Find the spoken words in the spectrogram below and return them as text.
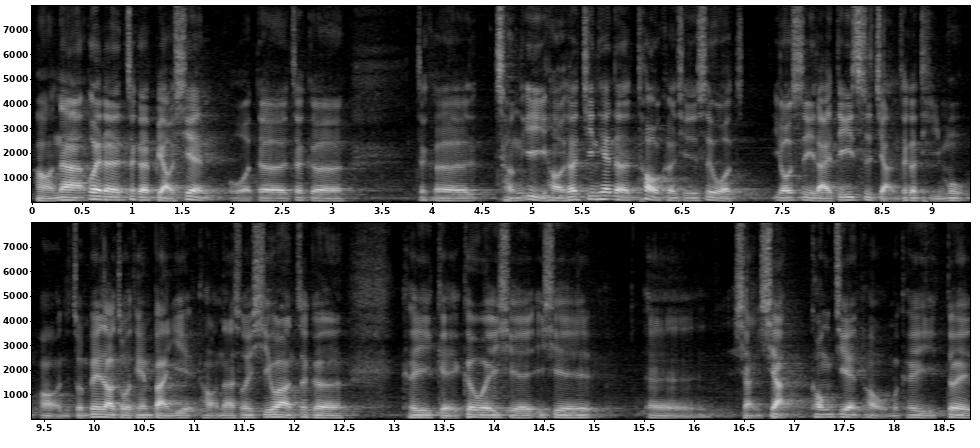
好，那为了这个表现我的这个这个诚意哈，那今天的 talk 其实是我有史以来第一次讲这个题目，哈，准备到昨天半夜，哈，那所以希望这个可以给各位一些一些呃想象空间，哈，我们可以对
